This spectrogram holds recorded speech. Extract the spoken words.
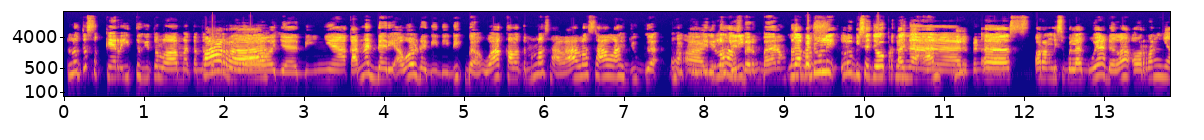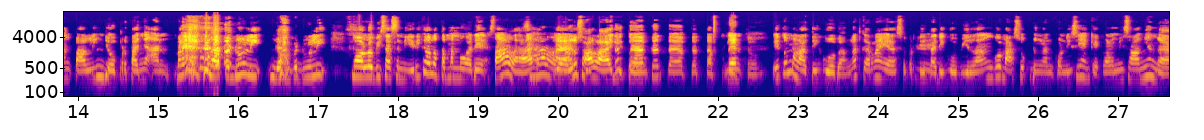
lo tuh secare itu gitu loh sama teman-teman Parah. lo jadinya karena dari awal udah dididik bahwa kalau temen lo salah lo salah juga gitu Ah, jadi gitu. lo harus bareng-bareng nggak peduli lu bisa jawab pertanyaan Benar, Nih, benar. s- orang di sebelah gue adalah orang yang paling jawab pertanyaan mereka tuh nggak peduli nggak peduli mau lo bisa sendiri kalau temen lu ada yang salah, Salah. ya lu salah gitu tetap tetap tetap Dan- gitu. itu melatih gue banget karena ya seperti Hmm. tadi gue bilang gue masuk dengan kondisi yang kayak kalau misalnya nggak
